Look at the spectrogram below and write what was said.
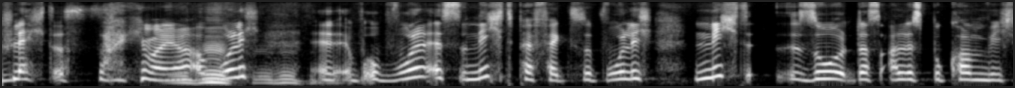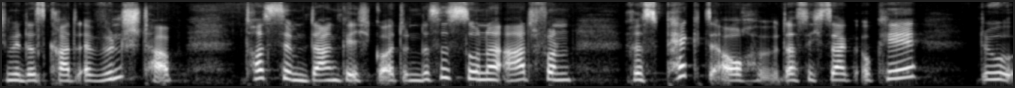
schlecht ist, sage ich mal, ja, obwohl ich, äh, obwohl es nicht perfekt ist, obwohl ich nicht so das alles bekomme, wie ich mir das gerade erwünscht habe, trotzdem danke ich Gott und das ist so eine Art von Respekt auch, dass ich sage, okay, du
